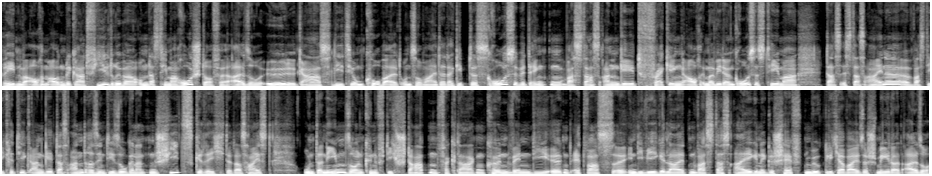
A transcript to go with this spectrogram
reden wir auch im Augenblick gerade viel drüber, um das Thema Rohstoffe, also Öl, Gas, Lithium, Kobalt und so weiter. Da gibt es große Bedenken, was das angeht. Fracking auch immer wieder ein großes Thema. Das ist das eine, was die Kritik angeht. Das andere sind die sogenannten Schiedsgerichte. Das heißt, Unternehmen sollen künftig Staaten verklagen können, wenn die irgendetwas äh, in die Wege leiten, was das eigene Geschäft möglicherweise schmälert. Also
